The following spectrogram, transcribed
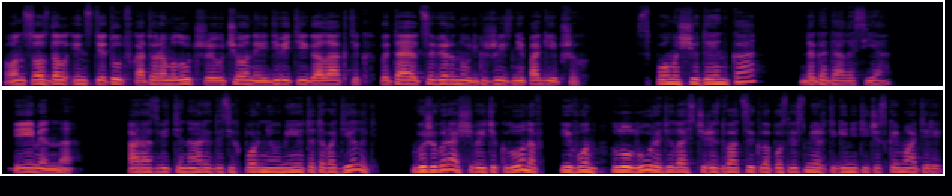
Он создал институт, в котором лучшие ученые девяти галактик пытаются вернуть к жизни погибших. С помощью ДНК, догадалась я. Именно. А разве тенары до сих пор не умеют этого делать? Вы же выращиваете клонов, и вон Лулу родилась через два цикла после смерти генетической матери.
